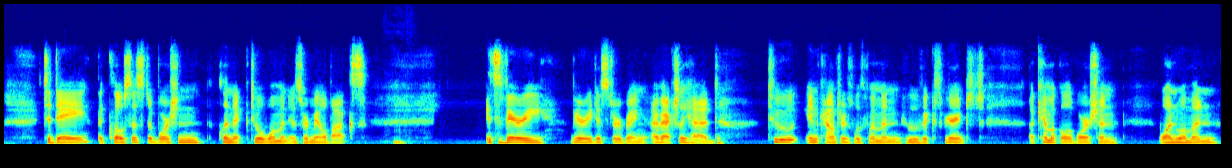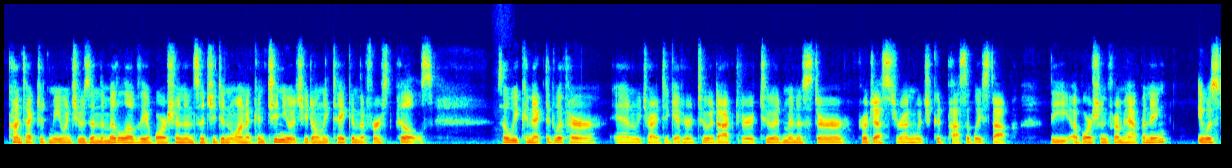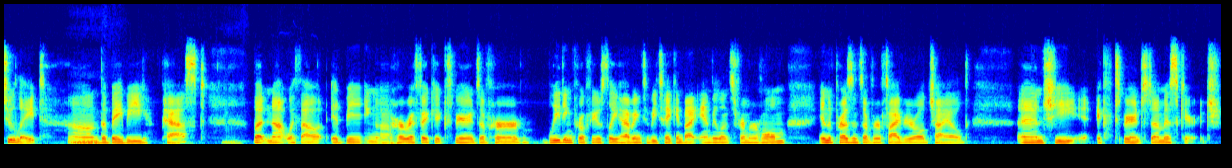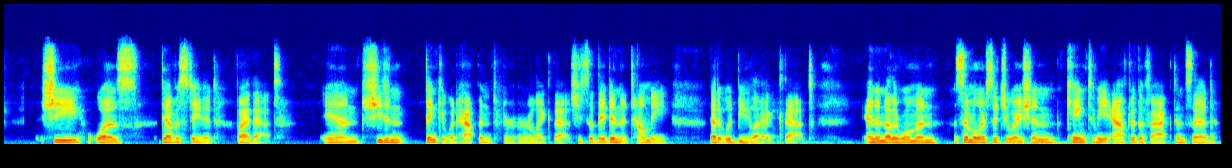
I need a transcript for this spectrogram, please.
today the closest abortion clinic to a woman is her mailbox. Mm. It's very, very disturbing. I've actually had two encounters with women who've experienced a chemical abortion one woman contacted me when she was in the middle of the abortion and said she didn't want to continue it. She'd only taken the first pills. So we connected with her and we tried to get her to a doctor to administer progesterone, which could possibly stop the abortion from happening. It was too late. Uh, mm-hmm. Uh, the baby passed, mm-hmm. but not without it being a horrific experience of her bleeding profusely, having to be taken by ambulance from her home in the presence of her five year old child and she experienced a miscarriage. She was devastated by that, and she didn't think it would happen to her like that. She said, They didn't tell me that it would be like that. And another woman, a similar situation, came to me after the fact and said,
